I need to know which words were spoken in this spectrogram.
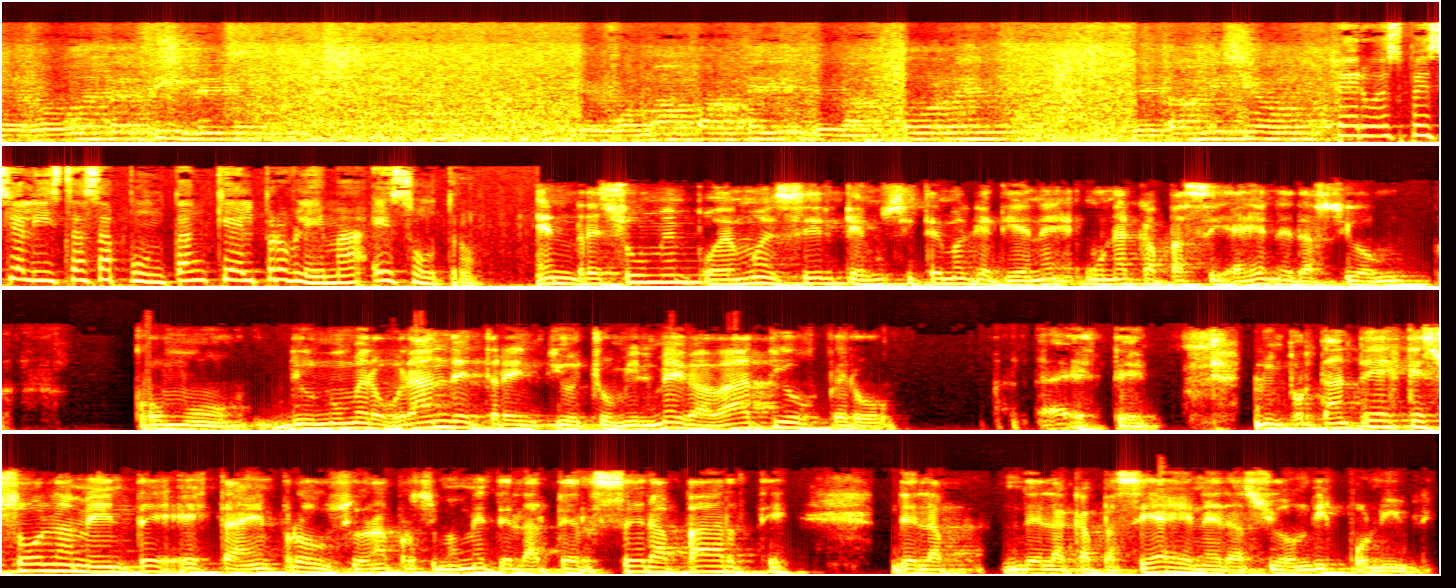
de robo de perfiles que forman parte de las torres de transmisión. Pero especialistas apuntan que el problema es otro. En resumen, podemos decir que es un sistema que tiene una capacidad de generación como de un número grande, 38 mil megavatios, pero este, lo importante es que solamente está en producción aproximadamente la tercera parte de la, de la capacidad de generación disponible.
